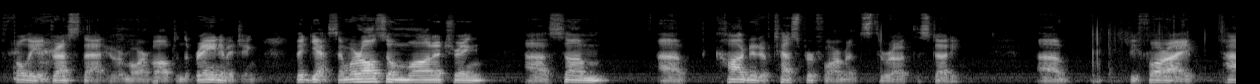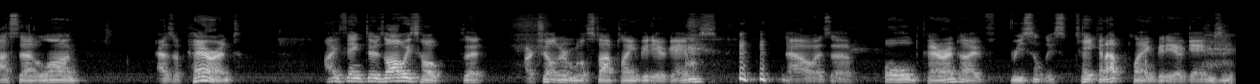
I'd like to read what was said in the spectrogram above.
fully address that who are more involved in the brain imaging. But yes, and we're also monitoring uh, some uh, cognitive test performance throughout the study. Uh, before I pass that along, as a parent, I think there's always hope that our children will stop playing video games. now, as a old parent, I've recently taken up playing video games and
